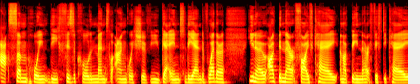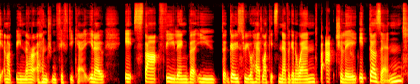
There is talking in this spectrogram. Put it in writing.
at some point the physical and mental anguish of you getting to the end of whether, you know, I've been there at 5K and I've been there at 50K and I've been there at 150K. You know, it's that feeling that you that goes through your head like it's never going to end, but actually it does end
